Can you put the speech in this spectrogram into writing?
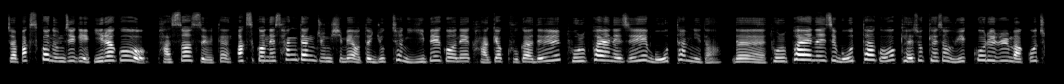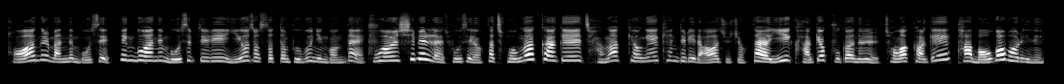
자, 박스권 움직임이라고 봤었을 때 박스권의 상당 중심에 어떤 6,200원의 가격 구간을 돌파해내지 못합니다. 네, 돌파해내지 못하고 계속해서 윗꼬리를 맞고 저항을 맞는 모습, 횡보하는 모습들이 이어졌었던 부분인 건데 9월 10일 날 보세요. 자, 정확하게 장악형의 캔들이 나와주죠. 자, 이 가격 구간을 정확하게 다 먹어버리는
